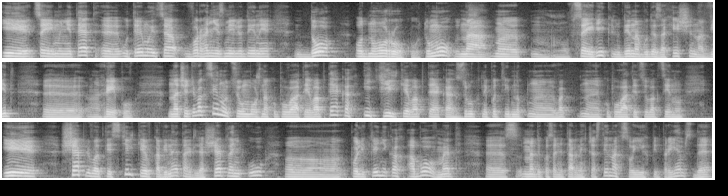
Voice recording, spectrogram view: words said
і цей імунітет е, утримується в організмі людини до одного року. Тому на цей рік людина буде захищена від грипу. Значить, вакцину цю можна купувати в аптеках і тільки в аптеках. З рук не потрібно е, е, купувати цю вакцину. І щеплюватись тільки в кабінетах для щеплень у е, поліклініках або в мед, медико-санітарних частинах своїх підприємств, де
